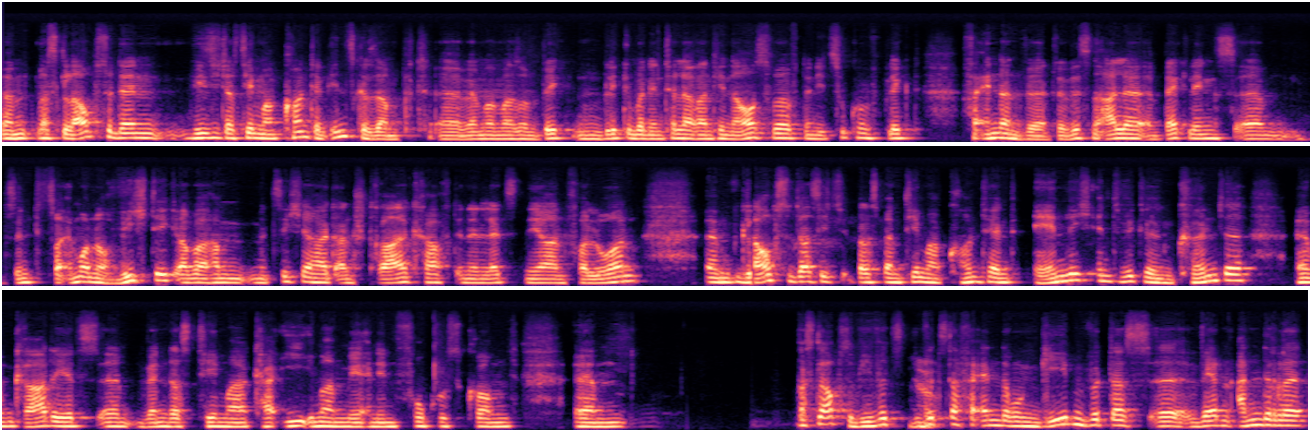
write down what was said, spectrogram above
Ähm, was glaubst du denn, wie sich das Thema Content insgesamt, äh, wenn man mal so einen Blick, einen Blick über den Tellerrand hinauswirft, in die Zukunft blickt, verändern wird? Wir wissen alle, Backlinks ähm, sind zwar immer noch wichtig, aber haben mit Sicherheit an Strahlkraft in den letzten Jahren verloren. Ähm, glaubst du, dass sich das beim Thema Content ähnlich entwickeln könnte? Gerade jetzt, wenn das Thema KI immer mehr in den Fokus kommt, was glaubst du, wie wird es ja. da Veränderungen geben? Wird das, äh, werden andere,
